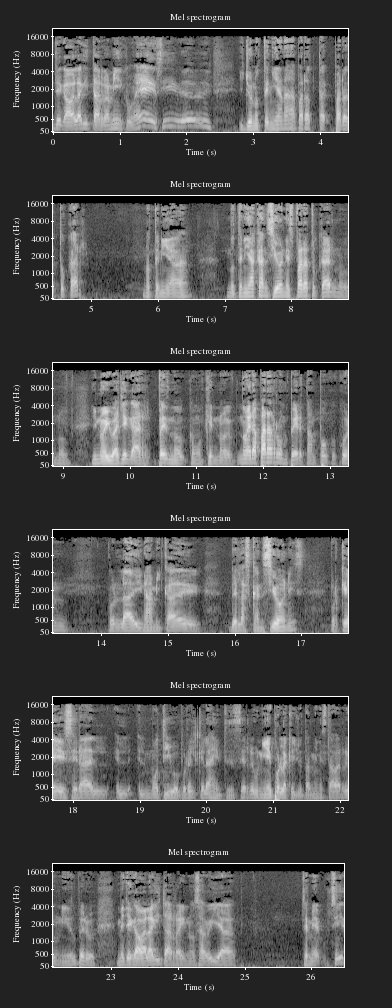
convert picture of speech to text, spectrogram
llegaba la guitarra a mí como eh sí eh", y yo no tenía nada para, para tocar no tenía no tenía canciones para tocar, no, no, y no iba a llegar, pues no, como que no, no era para romper tampoco con, con la dinámica de, de las canciones, porque ese era el, el, motivo por el que la gente se reunía y por la que yo también estaba reunido, pero me llegaba la guitarra y no sabía, se me, sí,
